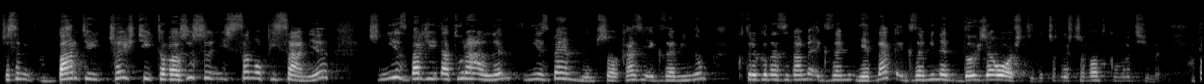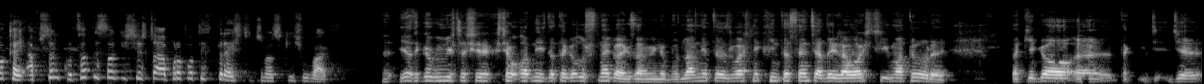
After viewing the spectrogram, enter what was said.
czasami bardziej, częściej towarzyszy niż samo pisanie, czy nie jest bardziej naturalnym i niezbędnym przy okazji egzaminu, którego nazywamy egzamin, jednak egzaminem dojrzałości, do czego jeszcze wątku wrócimy. Okej, okay, a Przemku, co ty sądzisz jeszcze a propos tych treści, czy masz jakieś uwagi? Ja tylko bym jeszcze się chciał odnieść do tego ustnego egzaminu, bo dla mnie to jest właśnie kwintesencja dojrzałości i matury takiego, tak, gdzie, gdzie,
